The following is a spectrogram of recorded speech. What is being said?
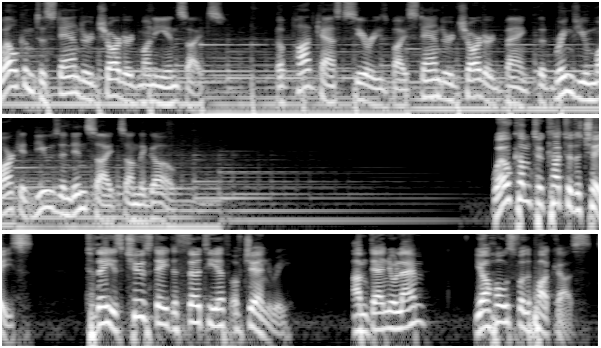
Welcome to Standard Chartered Money Insights, a podcast series by Standard Chartered Bank that brings you market views and insights on the go. Welcome to Cut to the Chase. Today is Tuesday, the 30th of January. I'm Daniel Lam, your host for the podcast.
